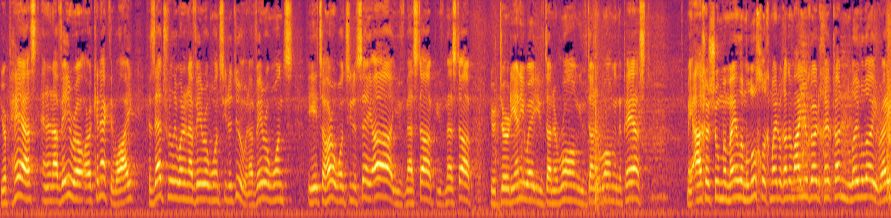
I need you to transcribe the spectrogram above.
Your past and an avera are connected. Why? Because that's really what an avera wants you to do. An avera wants the Yetzer Hara wants you to say, ah, you've messed up, you've messed up, you're dirty anyway, you've done it wrong, you've done it wrong in the past. Right?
